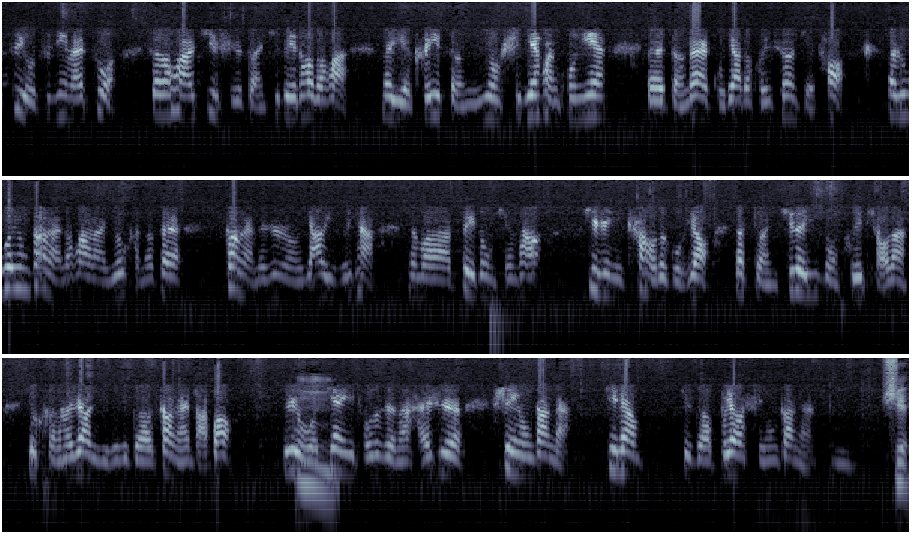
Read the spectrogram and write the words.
自有资金来做。这样的话，即使短期被套的话，那也可以等用时间换空间，呃，等待股价的回升解套。那如果用杠杆的话呢，有可能在杠杆的这种压力之下，那么被动平仓。即使你看好的股票，那短期的一种回调呢，就可能让你的这个杠杆打爆。所以我建议投资者呢，还是慎用杠杆，尽量这个不要使用杠杆。嗯。是，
